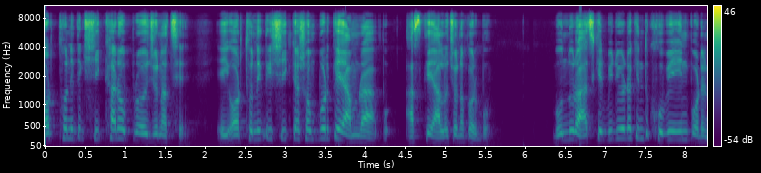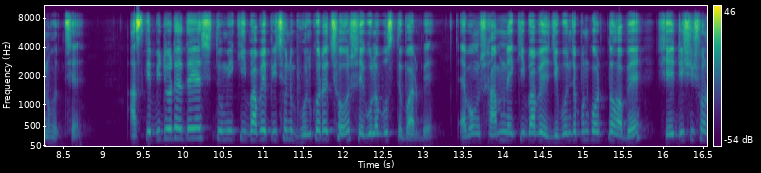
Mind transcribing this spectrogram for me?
অর্থনৈতিক শিক্ষারও প্রয়োজন আছে। এই অর্থনৈতিক শিক্ষা সম্পর্কে আমরা আজকে আলোচনা করব। বন্ধুরা, আজকের ভিডিওটা কিন্তু খুবই ইম্পর্টেন্ট হচ্ছে। আজকে ভিডিওটাতে তুমি কীভাবে পিছনে ভুল করেছ সেগুলো বুঝতে পারবে এবং সামনে কীভাবে জীবনযাপন করতে হবে সেই ডিসিশন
